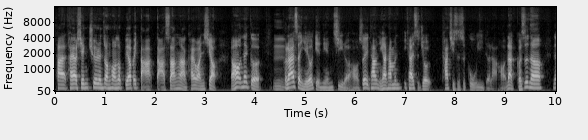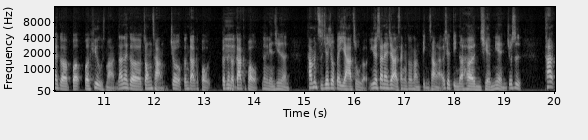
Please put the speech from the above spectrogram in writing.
他他要先确认状况，说不要被打打伤啊，开玩笑。然后那个嗯，克拉森也有点年纪了哈，所以他你看他们一开始就。他其实是故意的啦，哈，那可是呢，那个 b b Hughes 嘛，那那个中场就跟 Gakpo 跟那个 Gakpo 那个年轻人，他们直接就被压住了，因为三内加尔三个中场顶上来，而且顶得很前面，就是他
